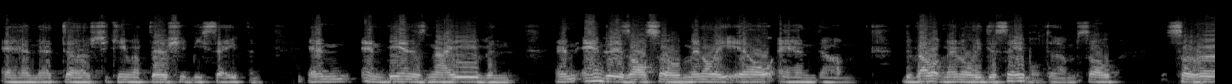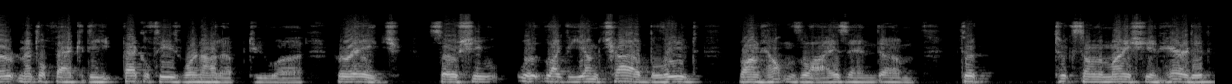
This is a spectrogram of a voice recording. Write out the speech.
and that uh, she came up there, she'd be safe, and and and being as naive and and Andrea is also mentally ill and um, developmentally disabled, um, so so her mental faculty faculties were not up to uh, her age. So she, like a young child, believed Von Helton's lies and um, took took some of the money she inherited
